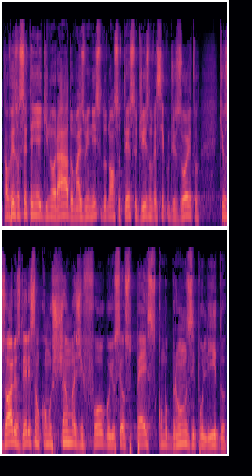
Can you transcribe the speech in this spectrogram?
Talvez você tenha ignorado, mas o início do nosso texto diz no versículo 18 que os olhos dele são como chamas de fogo e os seus pés como bronze polido.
